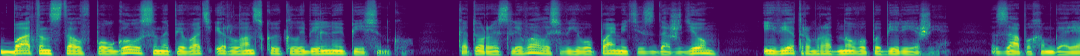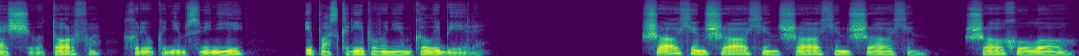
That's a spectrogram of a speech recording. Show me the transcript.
Баттон стал в полголоса напевать ирландскую колыбельную песенку которая сливалась в его памяти с дождем и ветром родного побережья, запахом горящего торфа, хрюканьем свиньи и поскрипыванием колыбели. Шохин, шохин, шохин, шохин, шохуло,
